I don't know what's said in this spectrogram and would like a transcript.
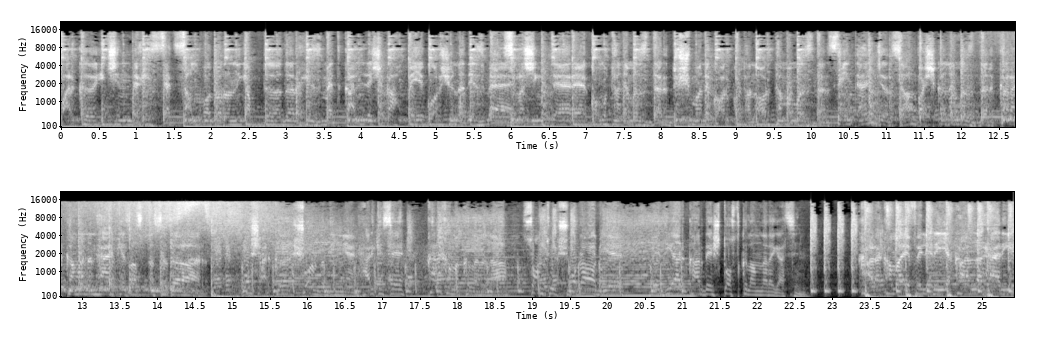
farkı içinde hisset. Salvador'un yaptığıdır hizmet. Kalleşi kahveyi kurşuna dizme. Slashing TR komutanımızdır. Düşmanı korkutan ortamımızdır. Saint Angel'sa başkanımızdır. Karakama'nın herkes hastasıdır. Bu şarkı şu anda dinleyen herkese Karakama klanına Son Türk Şükrü abiye Ve diğer kardeş dost klanlara gelsin Karakama efeleri yakarlar her yeri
